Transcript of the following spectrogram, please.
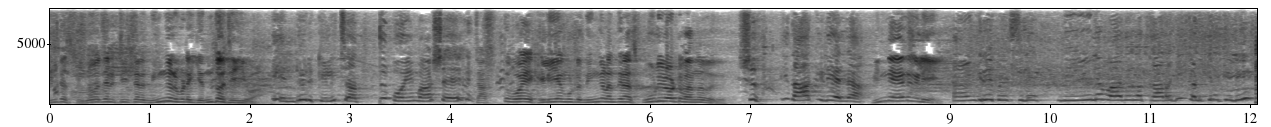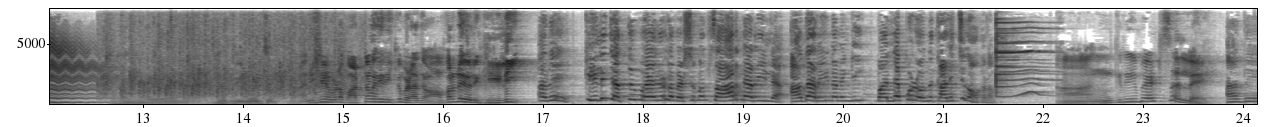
എന്റെ സുലോചന ടീച്ചറെ നിങ്ങൾ ഇവിടെ എന്തോ ചെയ്യുക എന്റെ ഒരു കിളി ചത്തുപോയി മാഷേ. ചത്തുപോയ കിളിയെ കൊണ്ട് നിങ്ങൾ എന്തിനാ സ്കൂളിലോട്ട് വന്നത്? ഇത് ഇതാ കിളിയല്ല. പിന്നെ ഏത് കിളി ആംഗ്രി ബേഡ്സിലെ നീലവാലുള്ള കറങ്ങി കളിക്കുന്ന കിളി. മനുഷ്യൻ ഇവിടെ വട്ടളക്കി നിൽക്കുമ്പോഴാണ് അവരുടെ ഒരു കിളി. അതെ കിളി ചത്തുപോയാലുള്ള വിഷമം സാറിന് അറിയില്ല അതറിയണമെങ്കിൽ വല്ലപ്പോഴും ഒന്ന് കളിച്ചു നോക്കണം. ആംഗ്രി ബേഡ്സ് അല്ലേ? അതെ.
